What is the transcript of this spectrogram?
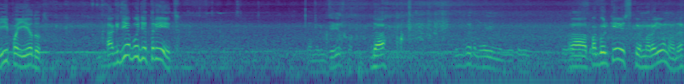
И поедут. А где будет рейд? Там интересно. Да. В этом районе будет. А, по Гулькевичскому району, да?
